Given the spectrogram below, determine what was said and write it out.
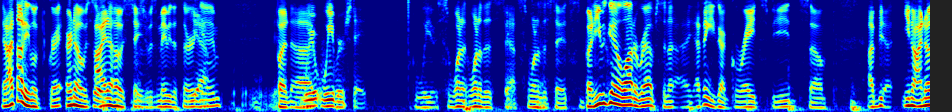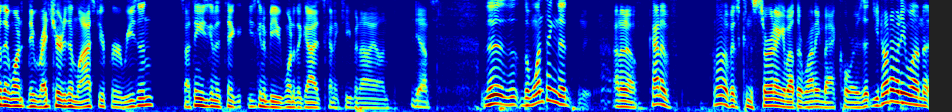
And I thought he looked great. Or no, it was Idaho State. It was maybe the third yeah. game. But uh, We- Weber State. we so one of, one of the states, one of the states. But he was getting a lot of reps, and I, I think he's got great speed. So, I'd be, you know, I know they want they redshirted him last year for a reason. So I think he's going to take he's going to be one of the guys to kind of keep an eye on. Yeah. The, the the one thing that I don't know, kind of, I don't know if it's concerning about the running back core is that you don't have anyone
